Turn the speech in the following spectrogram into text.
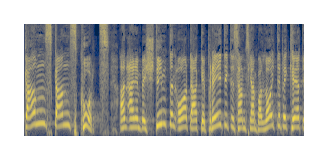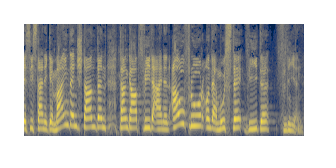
ganz, ganz kurz an einem bestimmten Ort, hat gepredigt, es haben sich ein paar Leute bekehrt, es ist eine Gemeinde entstanden, dann gab es wieder einen Aufruhr und er musste wieder fliehen.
